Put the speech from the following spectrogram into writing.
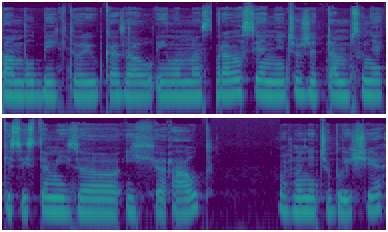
Bumblebee, ktorý ukázal Elon Musk? Vravil ste aj niečo, že tam sú nejaké systémy z ich aut? Možno niečo bližšie?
